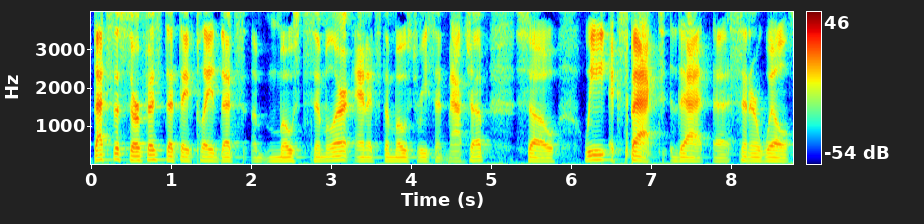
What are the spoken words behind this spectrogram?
That's the surface that they've played that's uh, most similar, and it's the most recent matchup. So we expect that uh, Sinner will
